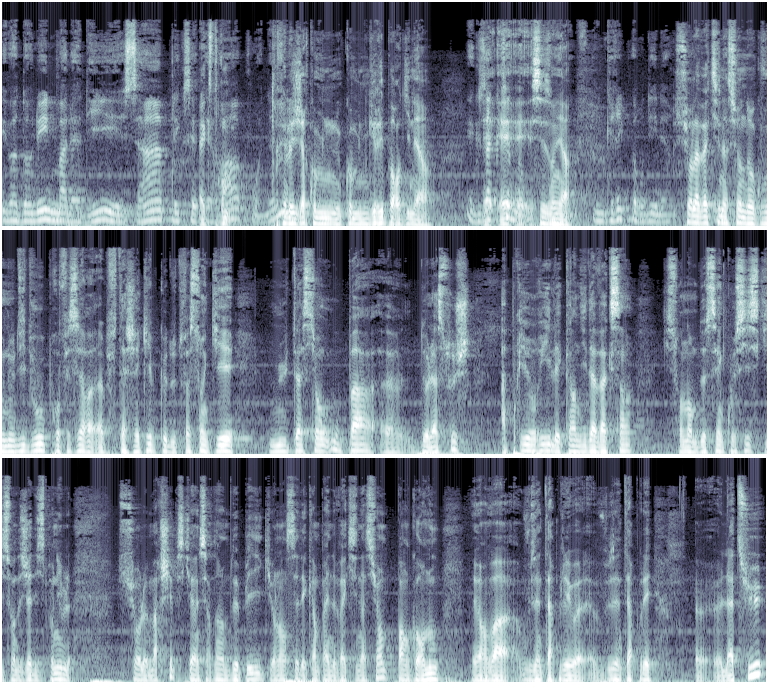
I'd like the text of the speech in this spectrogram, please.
il va donner une maladie simple, etc. Extrême- Très légère comme une, comme une grippe ordinaire. Exactement. Et- et- et saisonnière. Une grippe ordinaire. Sur la vaccination, donc vous nous dites, vous, professeur Abftachakib, que de toute façon, qu'il y ait mutation ou pas euh, de la souche, a priori, les candidats vaccins, qui sont au nombre de 5 ou 6, qui sont déjà disponibles sur le marché, parce qu'il y a un certain nombre de pays qui ont lancé des campagnes de vaccination, pas encore nous, d'ailleurs on va vous interpeller, ouais, vous interpeller euh, là-dessus.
